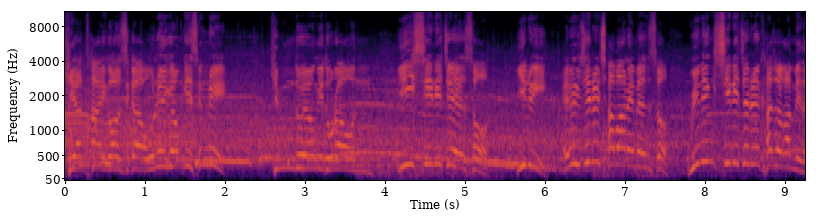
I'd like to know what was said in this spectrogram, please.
기아 타이거즈가 오늘 경기 승리. 김도영이 돌아온 이 시리즈에서 1위 LG를 잡아내면서 위닝 시리즈를 가져갑니다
